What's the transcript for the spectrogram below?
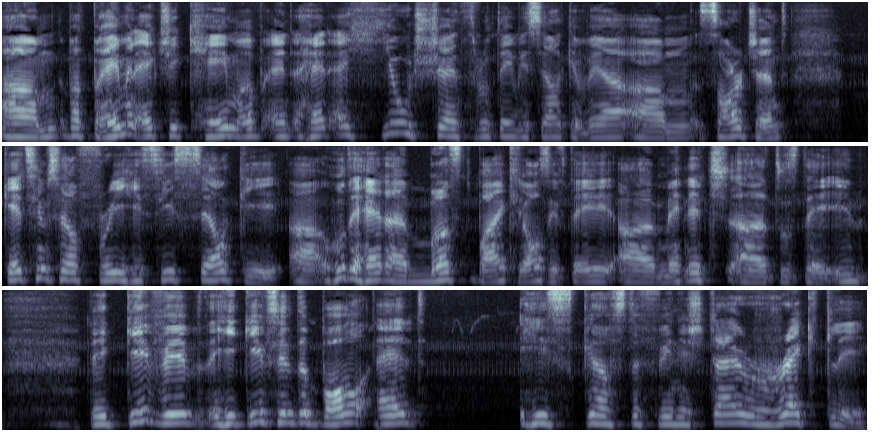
um, but Bremen actually came up and had a huge chance through Davie Selke where um, Sargent gets himself free. He sees Selke, uh, who they had a must-buy clause if they uh, manage uh, to stay in. They give him, he gives him the ball, and he scuffs the finish directly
